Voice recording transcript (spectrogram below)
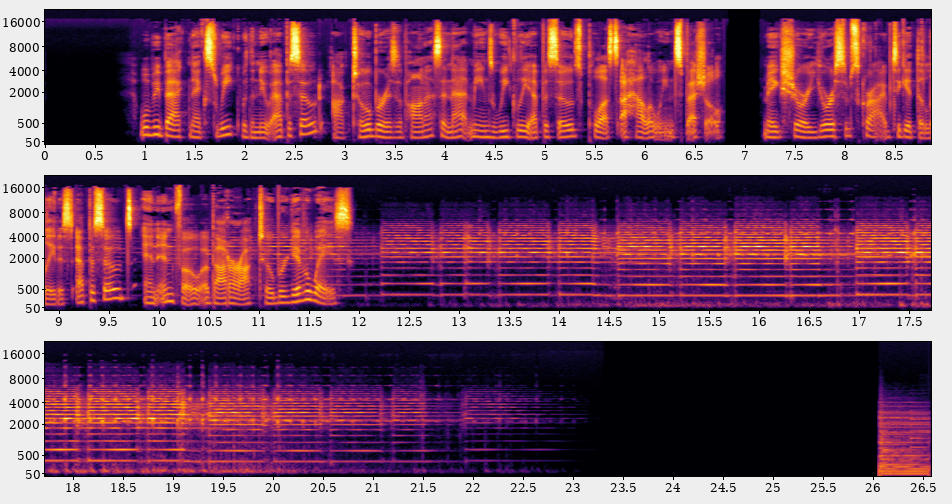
We'll be back next week with a new episode. October is upon us, and that means weekly episodes plus a Halloween special. Make sure you're subscribed to get the latest episodes and info about our October giveaways.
